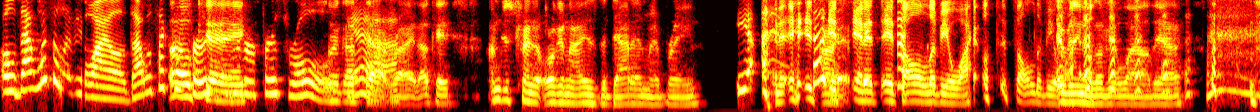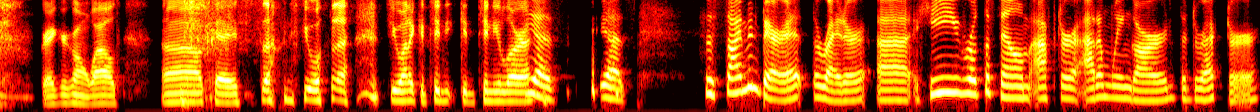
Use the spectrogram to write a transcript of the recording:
Oh, that was Olivia Wilde. That was like her first Okay. one of her first roles. So I got yeah. that right. Okay, I'm just trying to organize the data in my brain. Yeah. And it, it's, it's and it's it's all Olivia Wilde. It's all Olivia Everything Wilde. was Olivia Wilde. Yeah. Greg, you're going wild. Uh, okay, so do you wanna do you wanna continue continue, Laura? yes, yes. So Simon Barrett, the writer, uh, he wrote the film after Adam Wingard, the director,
